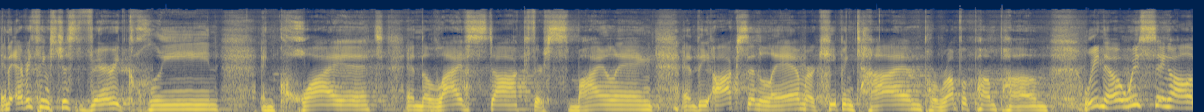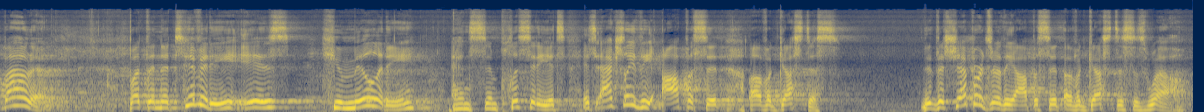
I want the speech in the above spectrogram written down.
and everything's just very clean and quiet, and the livestock, they're smiling, and the ox and lamb are keeping time, parumpa pum pum. We know, we sing all about it. But the nativity is humility and simplicity. It's, it's actually the opposite of Augustus. The shepherds are the opposite of Augustus as well.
